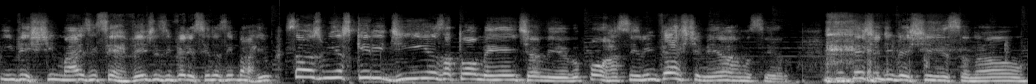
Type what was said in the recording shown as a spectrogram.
investir mais em cervejas envelhecidas em barril. São as minhas queridinhas atualmente, amigo. Porra, Ciro, investe mesmo, Ciro. Não deixa de investir nisso, não.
